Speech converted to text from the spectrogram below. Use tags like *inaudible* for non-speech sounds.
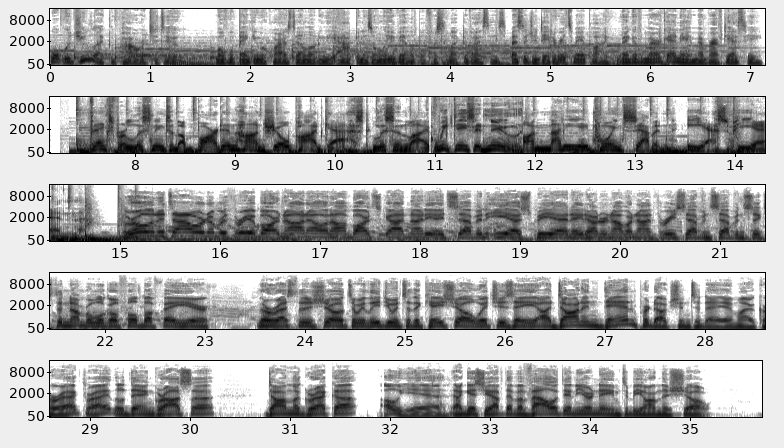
What would you like the power to do? Mobile banking requires downloading the app and is only available for select devices. Message and data rates may apply. Bank of America and a member FDIC. Thanks for listening to the Bart and Hahn Show podcast. Listen live weekdays at noon on 98.7 ESPN. We're rolling into hour number three of Bart and Hahn. Alan Hahn, Bart Scott, 98.7 ESPN, 800 919 3776. The number will go full buffet here the rest of the show until we lead you into the K Show, which is a uh, Don and Dan production today. Am I correct? Right? Little Dan Graca, Don LaGreca. Oh, yeah. I guess you have to have a vowel at the end of your name to be on this show.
